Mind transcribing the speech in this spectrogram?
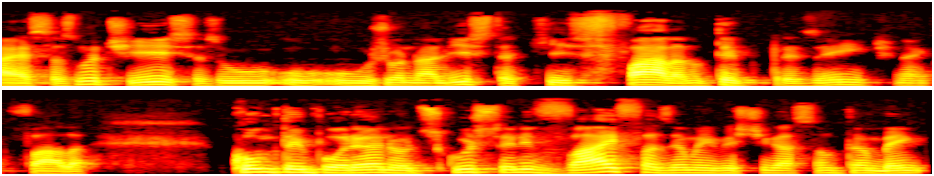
a essas notícias. O, o, o jornalista que fala no tempo presente, né, que fala contemporâneo ao discurso, ele vai fazer uma investigação também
